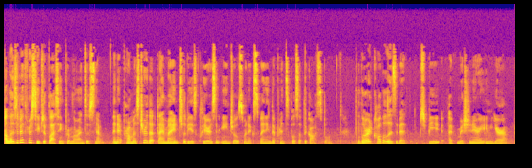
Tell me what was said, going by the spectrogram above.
Elizabeth received a blessing from Lorenzo Snow, and it promised her that thy mind shall be as clear as an angel's when explaining the principles of the gospel. The Lord called Elizabeth to be a missionary in Europe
